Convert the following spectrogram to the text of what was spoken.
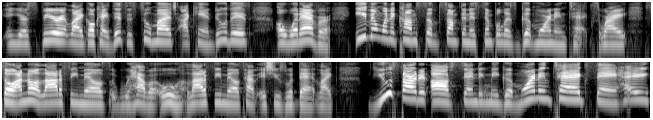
in your spirit, like, okay, this is too much. I can't do this, or whatever. Even when it comes to something as simple as good morning text, right? So I know a lot of females have a ooh, a lot of females have issues with that. Like you started off sending me good morning text saying, Hey,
